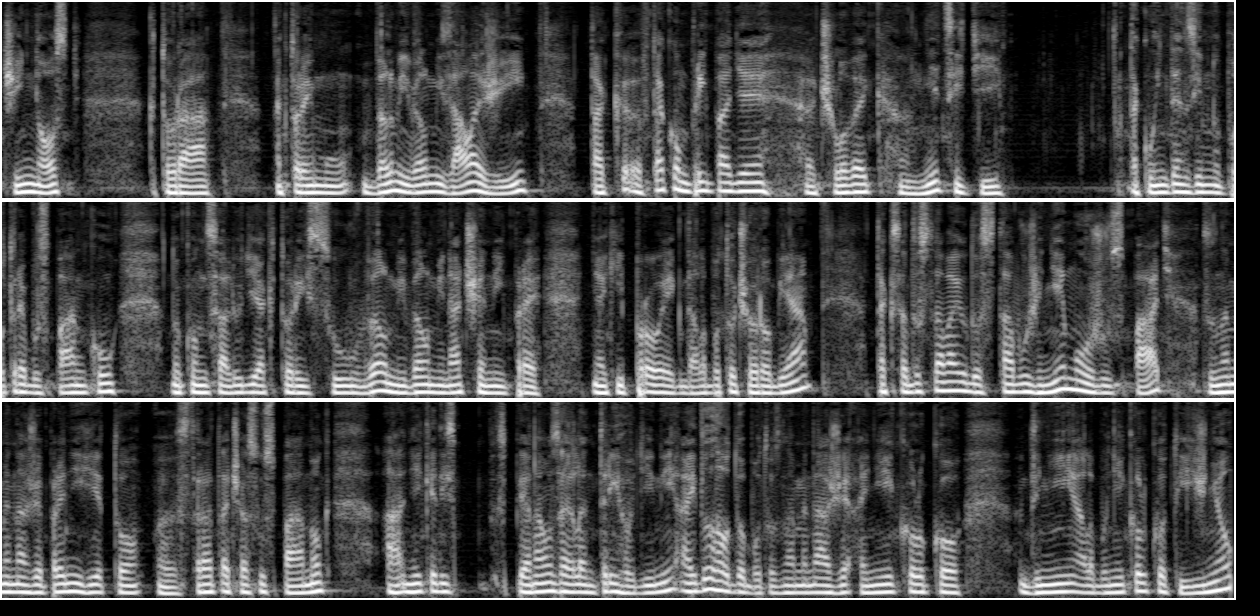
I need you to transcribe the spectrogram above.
činnosť, ktorá, na ktorej mu veľmi, veľmi záleží, tak v takom prípade človek necíti takú intenzívnu potrebu spánku. Dokonca ľudia, ktorí sú veľmi, veľmi nadšení pre nejaký projekt alebo to, čo robia, tak sa dostávajú do stavu, že nemôžu spať. To znamená, že pre nich je to e, strata času spánok a niekedy spia naozaj len 3 hodiny, aj dlhodobo. To znamená, že aj niekoľko dní alebo niekoľko týždňov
